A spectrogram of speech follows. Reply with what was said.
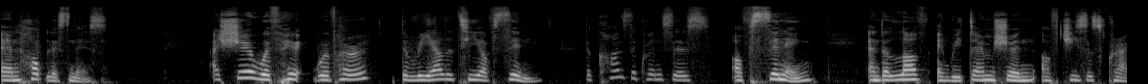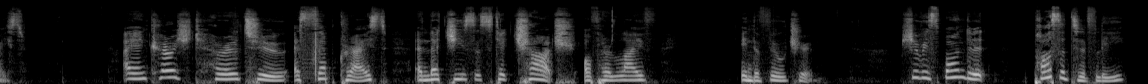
and hopelessness. I share with her, with her the reality of sin, the consequences of sinning, and the love and redemption of Jesus Christ. I encouraged her to accept Christ and let Jesus take charge of her life in the future. She responded positively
